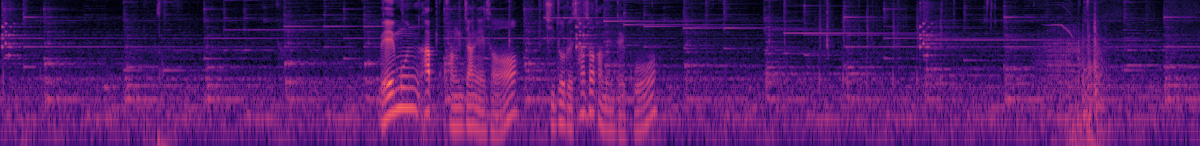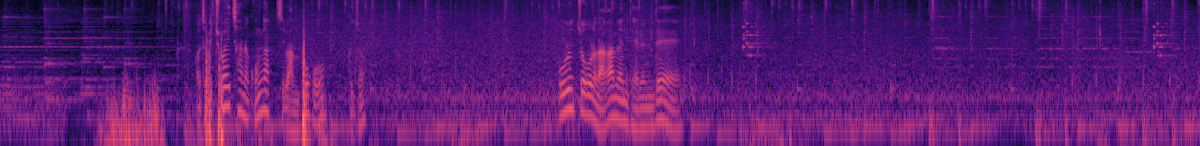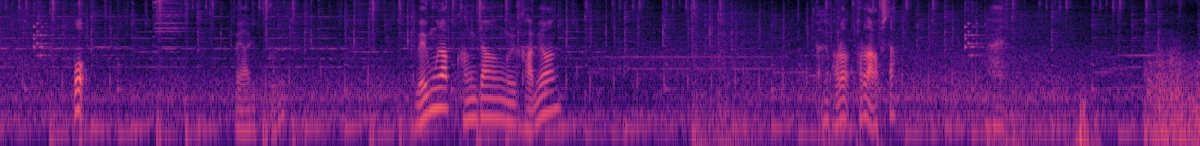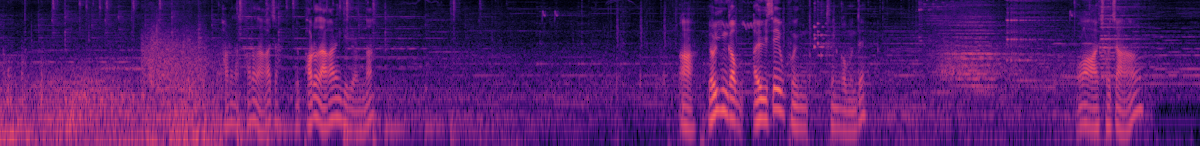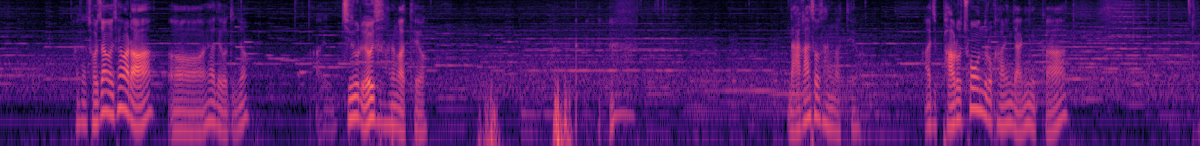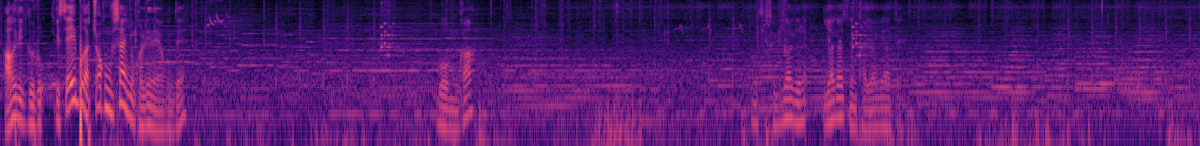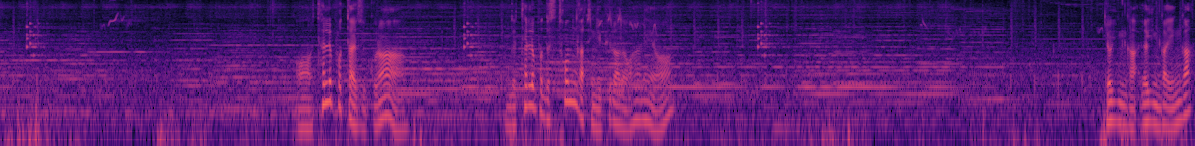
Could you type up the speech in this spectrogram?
외문 앞 광장에서 지도를 사서 가면 되고 어차피 초회차는 공략집 안 보고 그죠? 오른쪽으로 나가면 되는데 어? 메아리 불? 외문 앞 광장을 가면 아, 바로 바로 나갑시다. 바로 나 바로 나가자. 바로 나가는 길이었나? 아 여긴가 보- 아 여기 세이브 포인트인가 본데. 와 저장. 항상 저장을 생활화 어 해야 되거든요. 아, 지도를 여기서 사는 것 같아요. 나가서 사는 것 같아요. 아직 바로 초원으로 가는 게 아니니까. 아 근데 그 로, 이 세이브가 조금 시간이 좀 걸리네요. 근데 뭔가 계속 이야기 이야기할 수 있는 다 이야기해야 돼. 어 텔레포트 할 수 있구나. 근데 텔레포트 스톤 같은 게 필요하다고 하네요. 여긴가 여긴가 얘인가?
